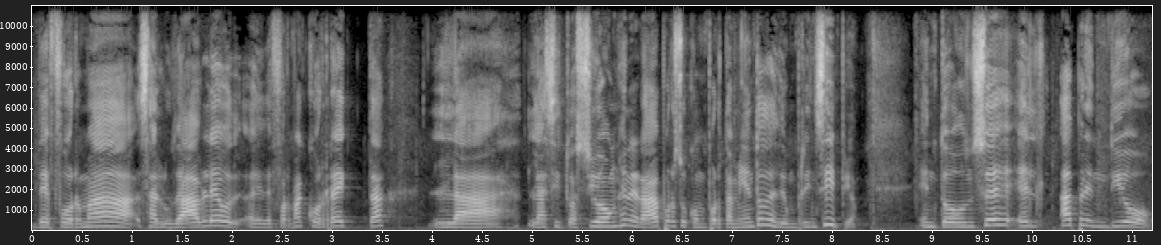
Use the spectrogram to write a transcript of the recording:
de forma saludable o eh, de forma correcta la, la situación generada por su comportamiento desde un principio. Entonces él aprendió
